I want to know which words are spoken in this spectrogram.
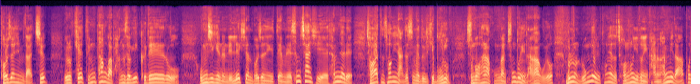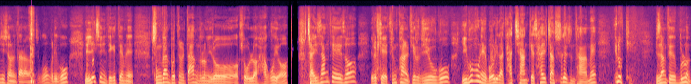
버전입니다. 즉 이렇게 등판과 방석이 그대로 움직이는 릴렉션 버전이기 때문에 승차 시에 3열에 저 같은 성인이 앉았음에도 이렇게 무릎, 주먹 하나 공간 충분히 나가고요. 물론 롱레일을 통해서 전후 이동이 가능합니다. 포지션을 따라 가지고 그리고 릴렉션이 되기 때문에 중간 버튼을 딱 누르면 이렇게 올라가고요. 자, 이 상태에서 이렇게 등판을 뒤로 뉘우고 이 부분에 머리가 닿지 않게 살짝 숙여준 다음에 이렇게 이 상태에서 물론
